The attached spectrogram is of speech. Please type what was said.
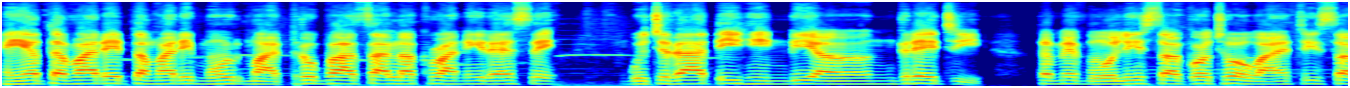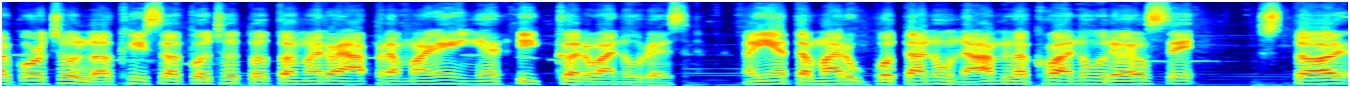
અહીંયા તમારે તમારી મૂળ માતૃભાષા લખવાની રહેશે. ગુજરાતી, હિન્દી, અંગ્રેજી. તમે બોલી શકો છો, વાંચી શકો છો, લખી શકો છો, તો તમારે આ પ્રમાણે અહીંયા ટીક કરવાનું રહેશે. અહીંયા તમારું પોતાનું નામ લખવાનું રહેશે, સ્થળ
